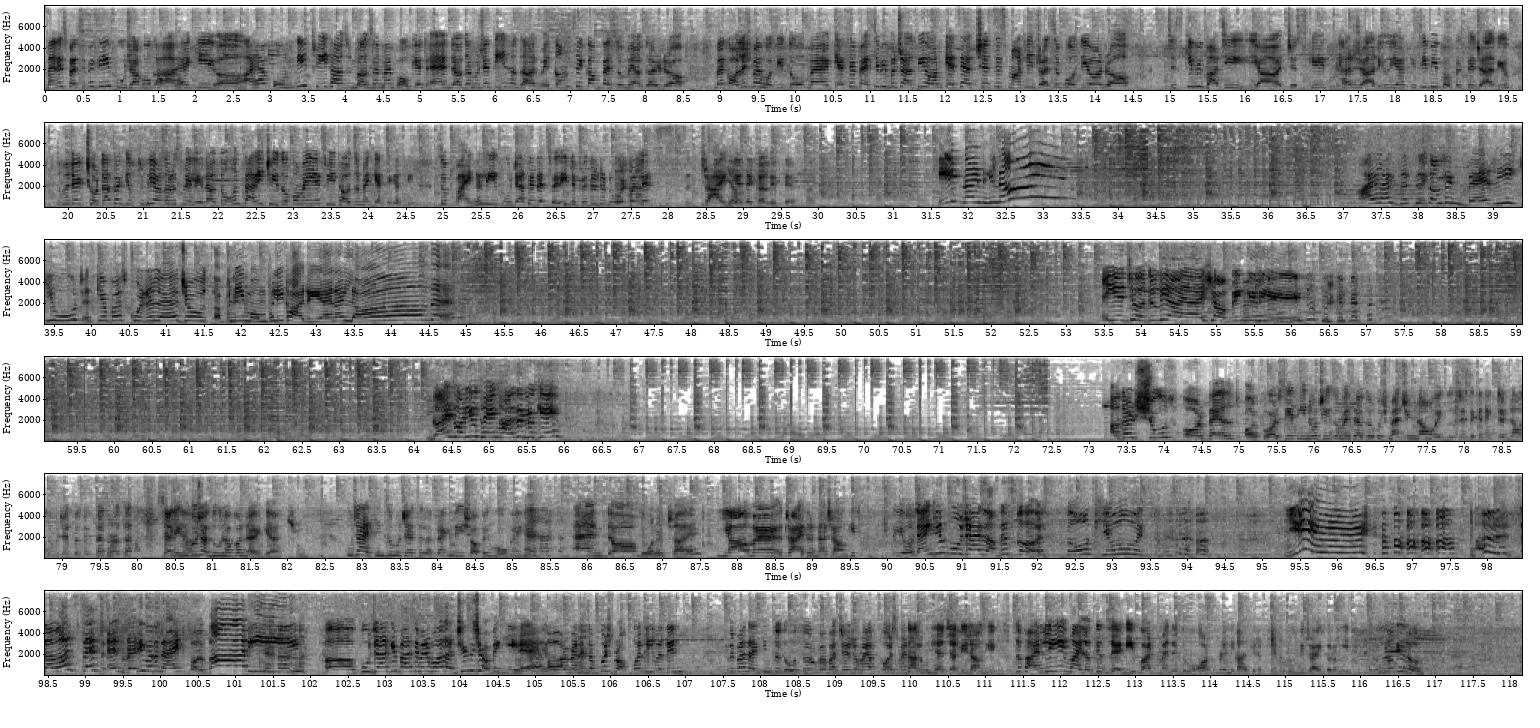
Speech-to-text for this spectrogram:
मैंने specifically पूजा को कहा है कि I have only three thousand bucks in my pocket and अगर मुझे तीन हज़ार में कम से कम पैसों में अगर uh, मैं कॉलेज में होती तो मैं कैसे पैसे भी बचाती और कैसे अच्छे से स्मार्टली ड्रेसअप होती और uh, जिसकी भी पार्टी या जिसके घर जा रही हूँ या किसी भी पर्पज से जा रही हूँ तो मुझे एक छोटा सा गिफ्ट भी अगर उसमें लेना हो तो उन सारी चीज़ों को मैं ये थ्री थाउज़ेंड में कैसे करती? सो फाइनली पूजा से that's very difficult to do it but let's try कैसे कर लेते हैं? At ninety I like this is something very cute इसके ऊपर स्क्विरल है जो अपनी मूंगफली खा रही है एंड आई लव दिस ये छोटू भी आया है शॉपिंग के लिए। Guys, what do you think? How is it looking? अगर शूज़ और बेल्ट और पर्स ये तीनों चीज़ों में से अगर कुछ मैचिंग ना हो एक दूसरे से कनेक्टेड ना हो तो मुझे तो लगता है थोड़ा सा सेलिंग में कुछ अधूरापन रह गया। है पूजा आई थिंक सो मुझे ऐसा लग रहा है कि मेरी शॉपिंग हो गई है। And you want to try या मैं ट्राई करना चाहूँगी। Thank you Pooja. I love this skirt so cute Yay! Someone set and ready for the night for party. uh, Pooja के पास से मैंने बहुत अच्छी सी शॉपिंग की है yes. और मैंने सब कुछ प्रॉपरली विद इन मेरे पास आई थिंक तो दो सौ रुपए बचे जो मैं पर्स में डालूँगी या चली जाऊँगी तो finally my look is ready but मैंने दो और कपड़े निकाल के रखे हैं मैं वो भी ट्राई करूँगी लोगे रो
